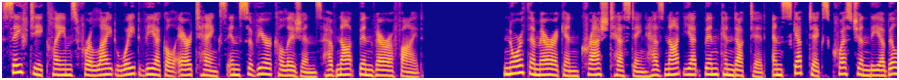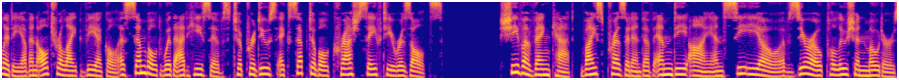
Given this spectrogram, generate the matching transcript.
Safety claims for lightweight vehicle air tanks in severe collisions have not been verified. North American crash testing has not yet been conducted, and skeptics question the ability of an ultralight vehicle assembled with adhesives to produce acceptable crash safety results. Shiva Venkat, Vice President of MDI and CEO of Zero Pollution Motors,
